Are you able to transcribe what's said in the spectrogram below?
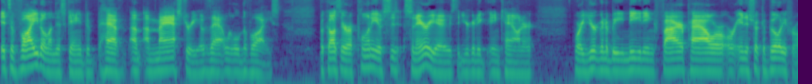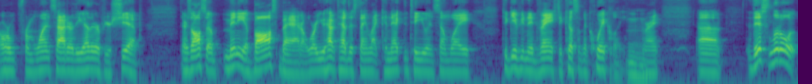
It's vital in this game to have a, a mastery of that little device, because there are plenty of sce- scenarios that you're going to encounter where you're going to be needing firepower or indestructibility from or from one side or the other of your ship. There's also many a boss battle where you have to have this thing like connected to you in some way to give you an advantage to kill something quickly, right? Uh, this little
